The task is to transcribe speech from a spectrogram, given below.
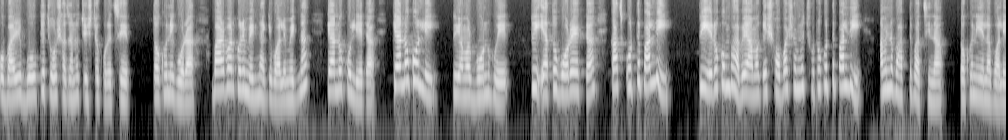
ও বাড়ির বউকে চোর সাজানোর চেষ্টা করেছে। তখনই গোরা বারবার করে মেঘনাকে বলে, মেঘনা, কেন করলি এটা? কেন করলি তুই আমার বোন হয়ে? তুই এত বড় একটা কাজ করতে পারলি? তুই এরকম ভাবে আমাকে সবার সামনে ছোট করতে পারলি? আমি না ভাবতে পারছি না। তখনই এলা বলে,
